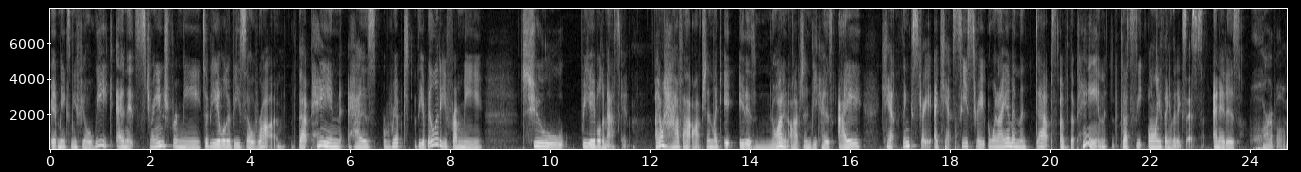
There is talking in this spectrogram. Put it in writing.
it makes me feel weak. And it's strange for me to be able to be so raw. That pain has ripped the ability from me to be able to mask it. I don't have that option. Like it, it is not an option because I can't think straight. I can't see straight. When I am in the depths of the pain, that's the only thing that exists. And it is horrible.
